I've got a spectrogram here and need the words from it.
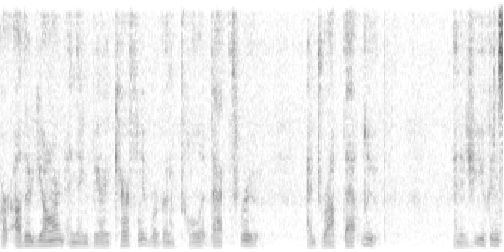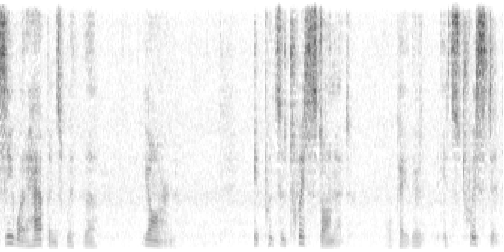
our other yarn and then very carefully we're going to pull it back through and drop that loop. And as you can see what happens with the yarn, it puts a twist on it. Okay, there, it's twisted.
